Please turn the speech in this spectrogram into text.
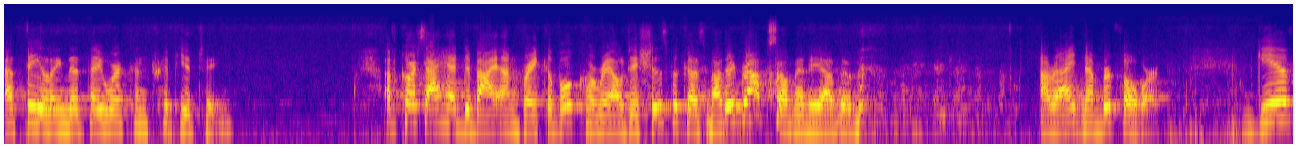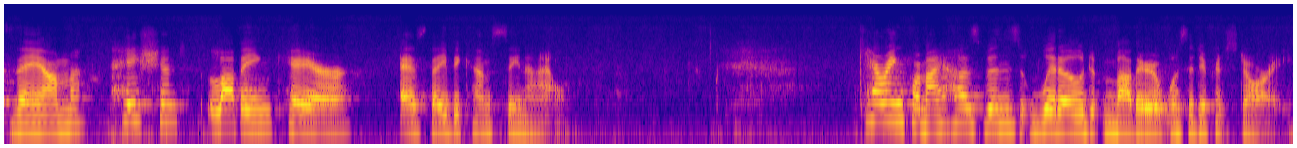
of feeling that they were contributing. Of course, I had to buy unbreakable Corelle dishes because mother dropped so many of them. All right, number four. Give them patient, loving care as they become senile. Caring for my husband's widowed mother was a different story.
